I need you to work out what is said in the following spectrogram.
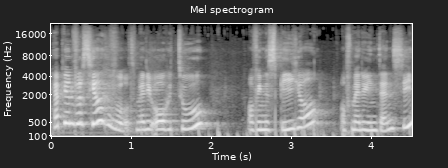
Heb je een verschil gevoeld met je ogen toe, of in de spiegel, of met je intentie?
